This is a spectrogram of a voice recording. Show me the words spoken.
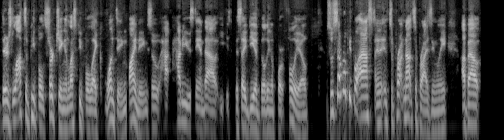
there's lots of people searching and less people like wanting, finding. So how, how do you stand out? This idea of building a portfolio. So several people asked, and it's not surprisingly, about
